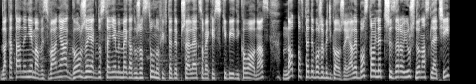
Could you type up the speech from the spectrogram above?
Dla katany nie ma wyzwania, gorzej jak dostaniemy mega dużo stunów i wtedy przelecą jakieś skibidi koło nas, no to wtedy może być gorzej, ale boss toilet 3.0 już do nas leci,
